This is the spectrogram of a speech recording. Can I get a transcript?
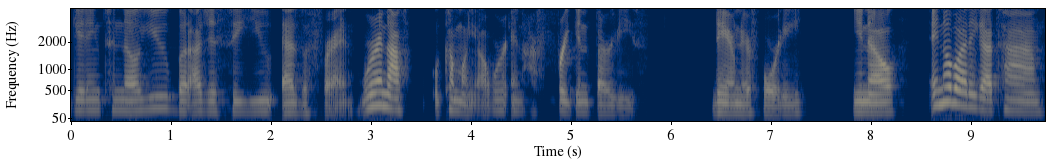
getting to know you, but I just see you as a friend. We're in our, come on, y'all, we're in our freaking 30s damn near 40, you know? Ain't nobody got time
